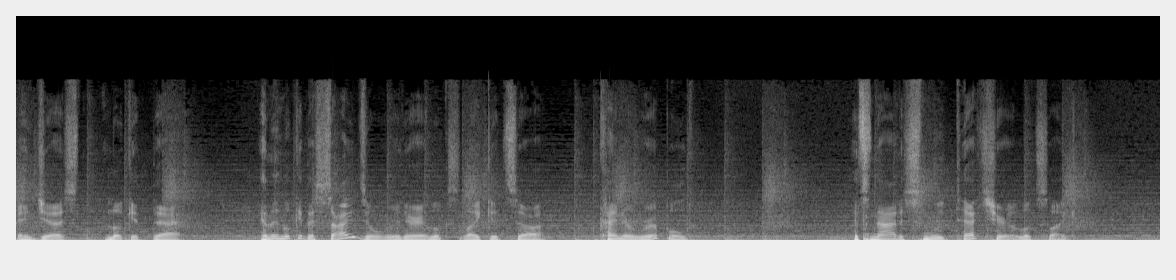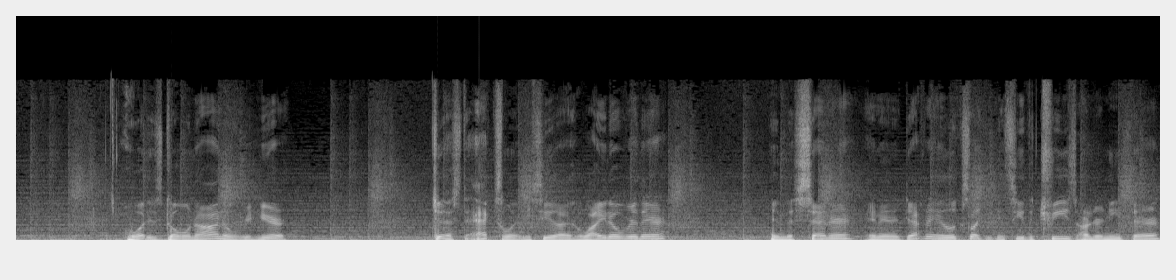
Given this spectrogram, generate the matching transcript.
and just look at that. And then look at the sides over there. It looks like it's uh, kind of rippled. It's not a smooth texture, it looks like. What is going on over here? Just excellent. You see that light over there in the center, and then it definitely looks like you can see the trees underneath there.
